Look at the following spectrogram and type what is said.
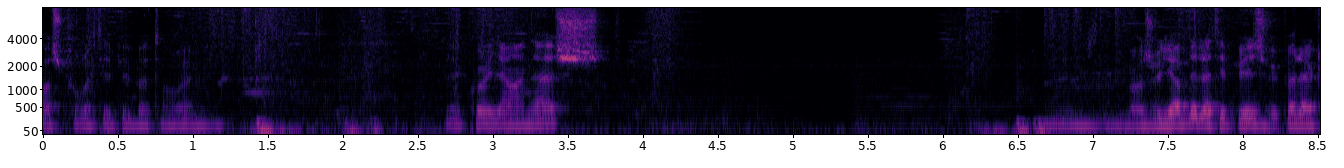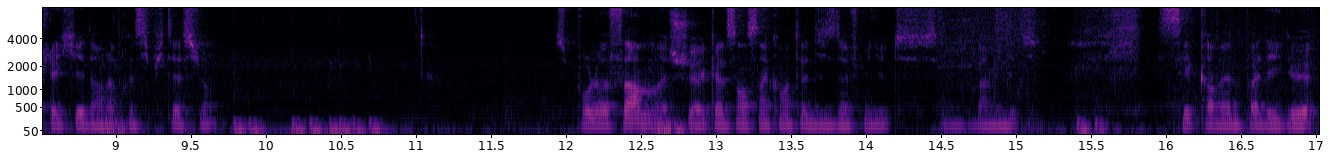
Ah, je pourrais TP bot en vrai, mais. Il y a quoi? Il y a un H. Je vais garder la TP, je vais pas la claquer dans la précipitation. Pour le farm, je suis à 450 à 19 minutes, c'est 20 minutes. C'est quand même pas dégueu.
